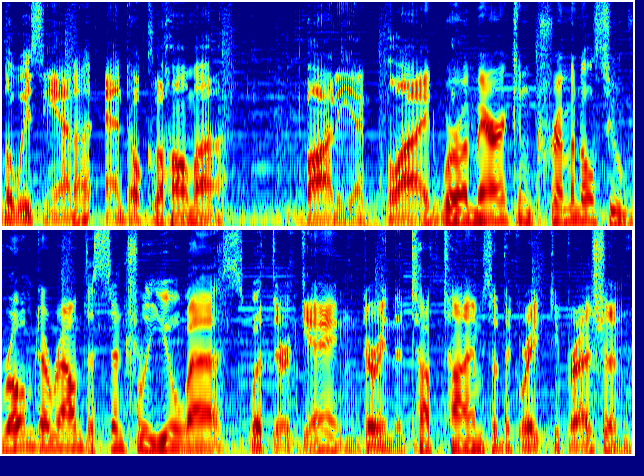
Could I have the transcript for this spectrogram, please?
Louisiana, and Oklahoma. And Clyde were American criminals who roamed around the central U.S. with their gang during the tough times of the Great Depression.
